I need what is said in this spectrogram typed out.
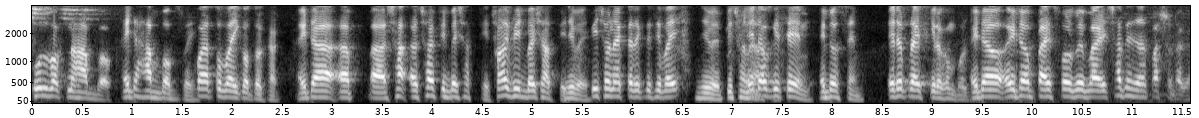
ফুল বক্স না হাফ বক্স এটা হাফ বক্স ভাই। কত বাই কত খাট? এটা feet by feet by feet জি ভাই। পিছনে একটা দেখতেছি ভাই। জি ভাই পিছনে এটাও কি সেম এটাও সেম এটা প্রাইস পড়বে? এটা এটাও প্রাইস পড়বে ভাই সাত হাজার পাঁচশো টাকা।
